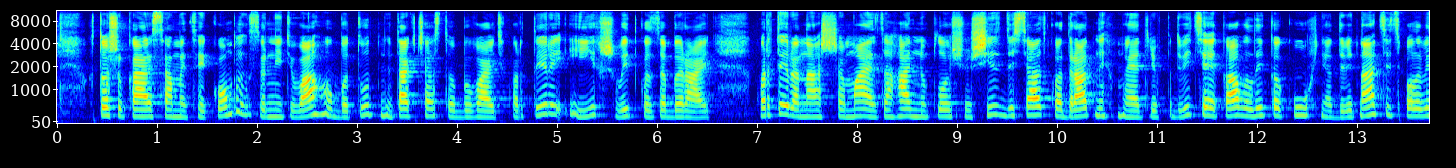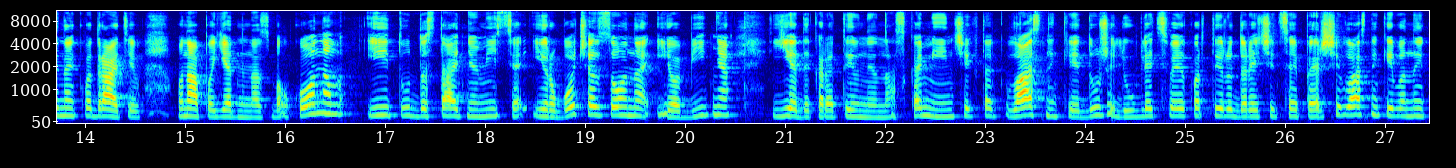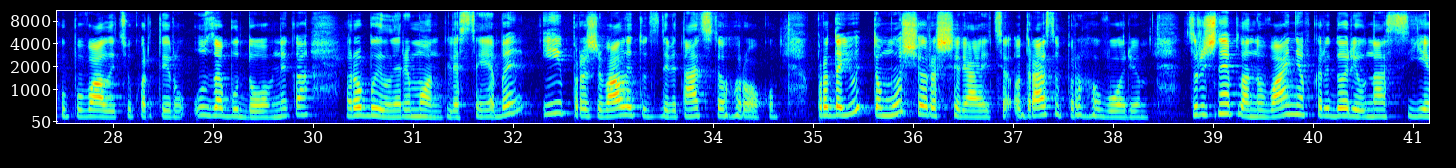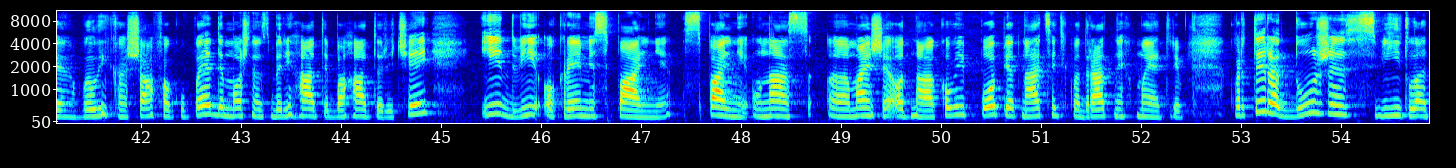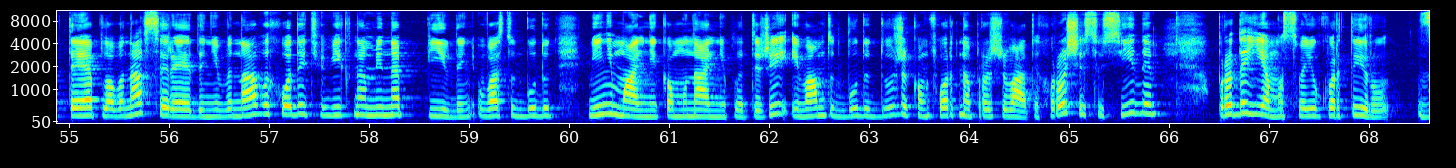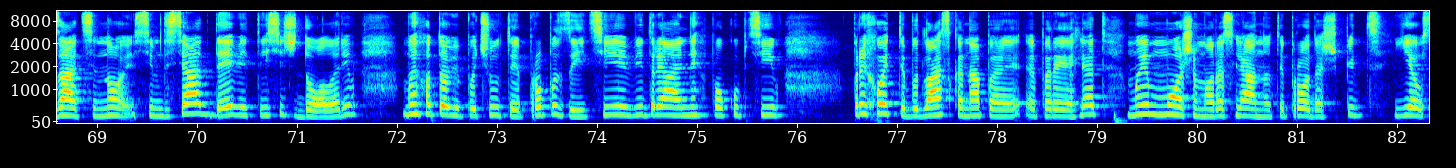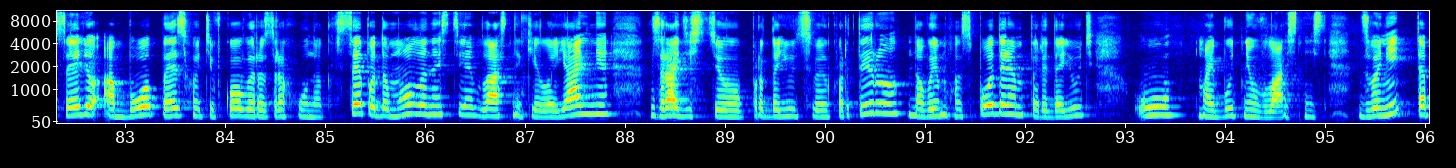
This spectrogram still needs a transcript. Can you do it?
Хто шукає саме цей комплекс, зверніть увагу, бо тут не так часто вбивають квартири і їх швидко забирають. Квартира наша має загальну площу 60 квадратних метрів. Подивіться, яка велика кухня, 19,5 квадратів. Вона поєднана з балконом, і тут достатньо місця і робоча зона, і обідня. Є декоративний у нас камінчик. Так, власники дуже люблять свою квартиру. До речі, це перші власники. Вони купували цю квартиру у забудовника, робили ремонт для себе і проживали тут з 19-го року. Продають тому, що розширяються. Одразу проговорюю. Зручне планування. В коридорі у нас є велика шафа купе, де можна зберігати багато речей. І дві окремі спальні. Спальні у нас е, майже однакові по 15 квадратних метрів. Квартира дуже світла, тепла, вона всередині, вона виходить вікнами на південь. У вас тут будуть мінімальні комунальні платежі, і вам тут будуть дуже комфортно проживати. Хороші сусіди. Продаємо свою квартиру за ціною 79 тисяч доларів. Ми готові почути пропозиції від реальних покупців. Приходьте, будь ласка, на перегляд. Ми можемо розглянути продаж під ЄОСЕЛю або безготівковий розрахунок. Все по домовленості, власники лояльні, з радістю продають свою квартиру новим господарям, передають у майбутню власність. Дзвоніть та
